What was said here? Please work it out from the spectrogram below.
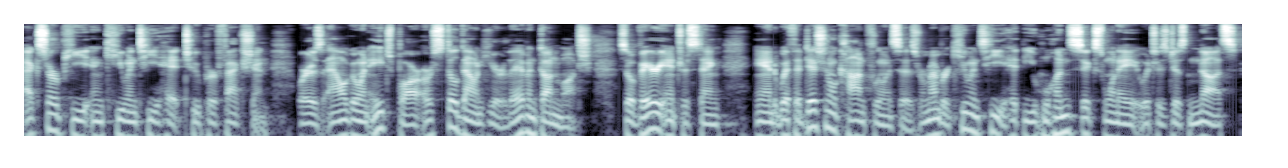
XRP, and QNT hit to perfection, whereas Algo and HBAR are still down here. They haven't done much. So very interesting. And with additional confluences, remember QNT hit the 1618, which is just nuts.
